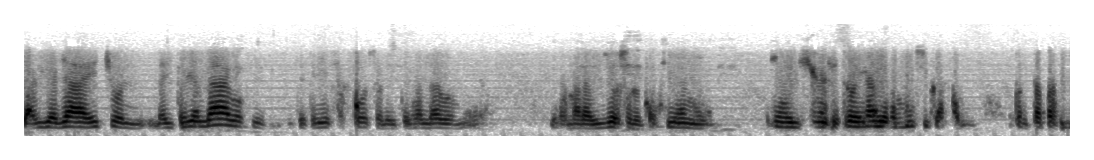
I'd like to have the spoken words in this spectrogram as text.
que había ya hecho el- la editorial Lago, que, tenía esas cosas, la editorial Lago era, era maravilloso lo que hacían, hacían ediciones extraordinarias con música, con, con tapas de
